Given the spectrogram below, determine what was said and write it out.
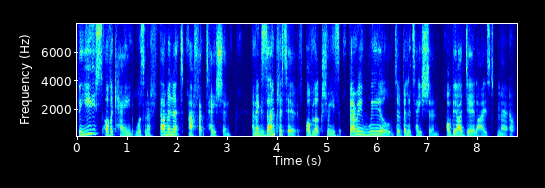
the use of a cane was an effeminate affectation, an exemplative of luxury's very real debilitation of the idealized male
